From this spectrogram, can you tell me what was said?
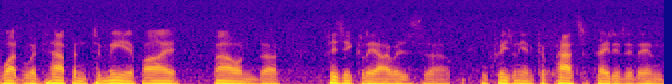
what would happen to me if I found physically I was increasingly incapacitated and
